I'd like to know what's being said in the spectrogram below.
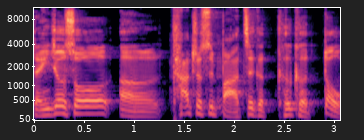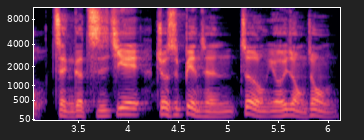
等于就是说，呃，他就是把这个可可豆整个直接就是变成这种有一种这种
